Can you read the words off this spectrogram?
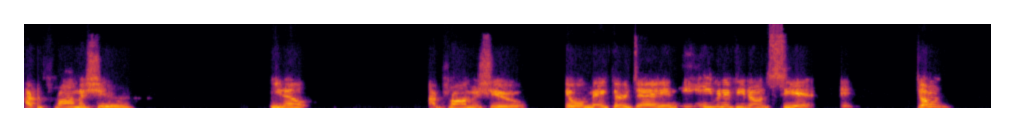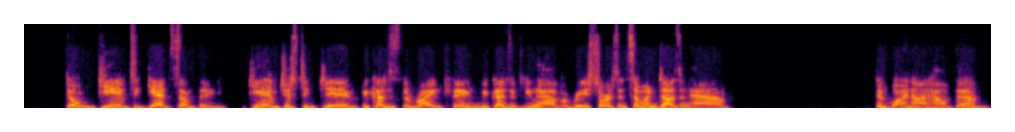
I promise you, you know, I promise you it will make their day. And even if you don't see it, it don't don't give to get something give just to give because it's the right thing. Because if you have a resource that someone doesn't have, then why not help them?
